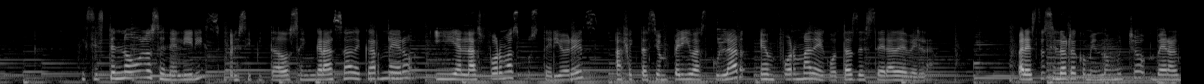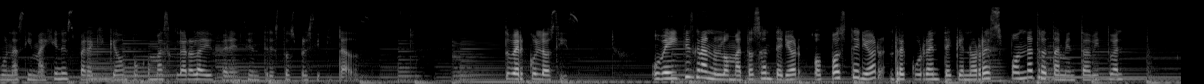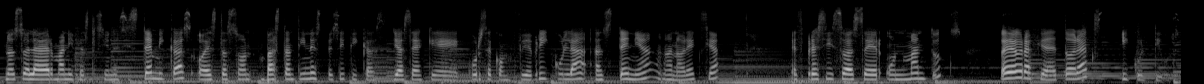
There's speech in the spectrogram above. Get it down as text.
Existen nódulos en el iris, precipitados en grasa de carnero y en las formas posteriores, afectación perivascular en forma de gotas de cera de vela. Para esto sí les recomiendo mucho ver algunas imágenes para que quede un poco más clara la diferencia entre estos precipitados. Tuberculosis uveitis granulomatosa anterior o posterior recurrente que no responde a tratamiento habitual. No suele haber manifestaciones sistémicas o estas son bastante inespecíficas, ya sea que curse con febrícula, astenia, anorexia. Es preciso hacer un mantux, radiografía de tórax y cultivos.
